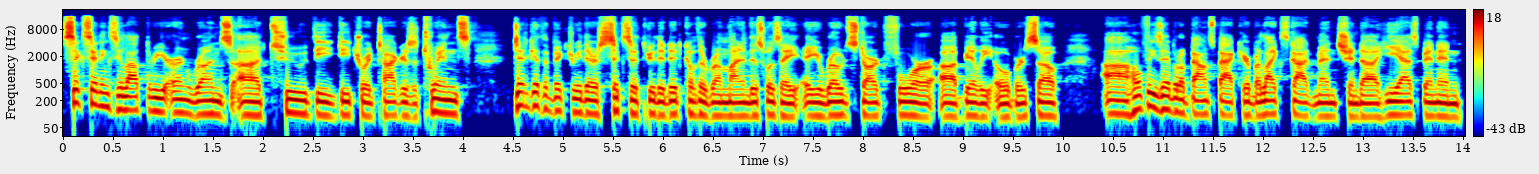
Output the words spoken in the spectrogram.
Six innings, he allowed three earned runs uh, to the Detroit Tigers. The Twins did get the victory there, six to three. They did cover the run line, and this was a, a road start for uh, Bailey Ober. So uh, hopefully he's able to bounce back here. But like Scott mentioned, he has been in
